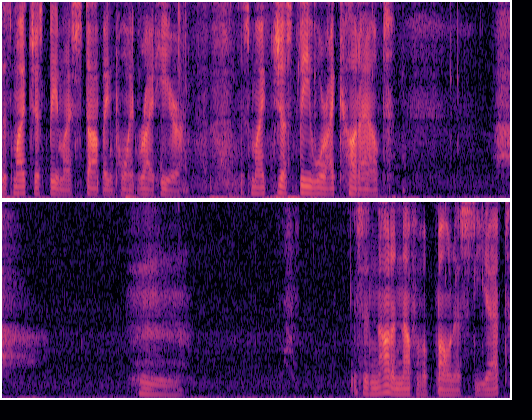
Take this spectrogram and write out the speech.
This might just be my stopping point right here. This might just be where I cut out. Hmm. This is not enough of a bonus yet,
